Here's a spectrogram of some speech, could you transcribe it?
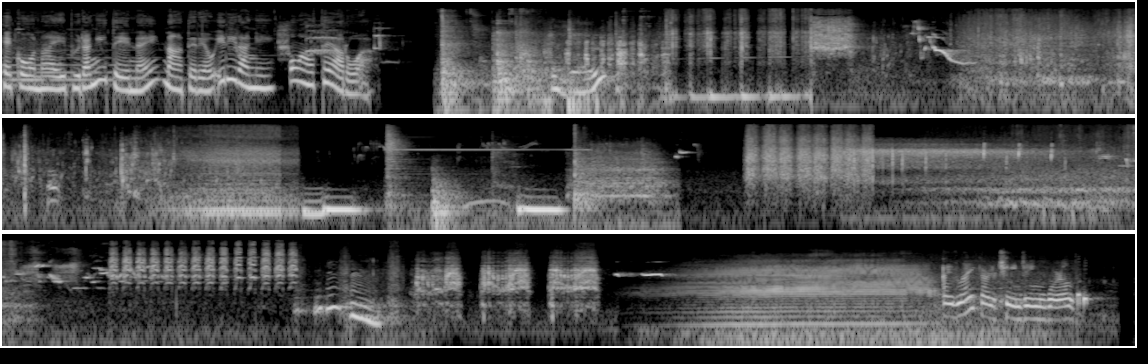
He kōna e purangi tēnei nā te reo irirangi o Aotearoa. Hello? I like our changing world.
